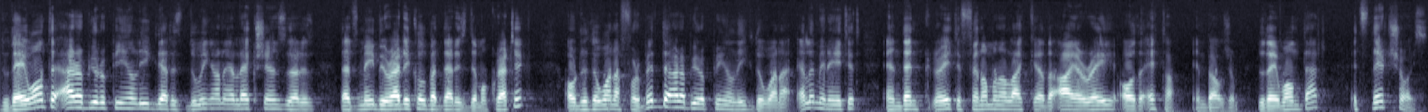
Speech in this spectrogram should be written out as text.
Do they want the Arab European League that is doing on elections, that is that's maybe radical, but that is democratic? Or do they want to forbid the Arab European League, they want to eliminate it, and then create a phenomenon like uh, the IRA or the ETA in Belgium? Do they want that? It's their choice.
